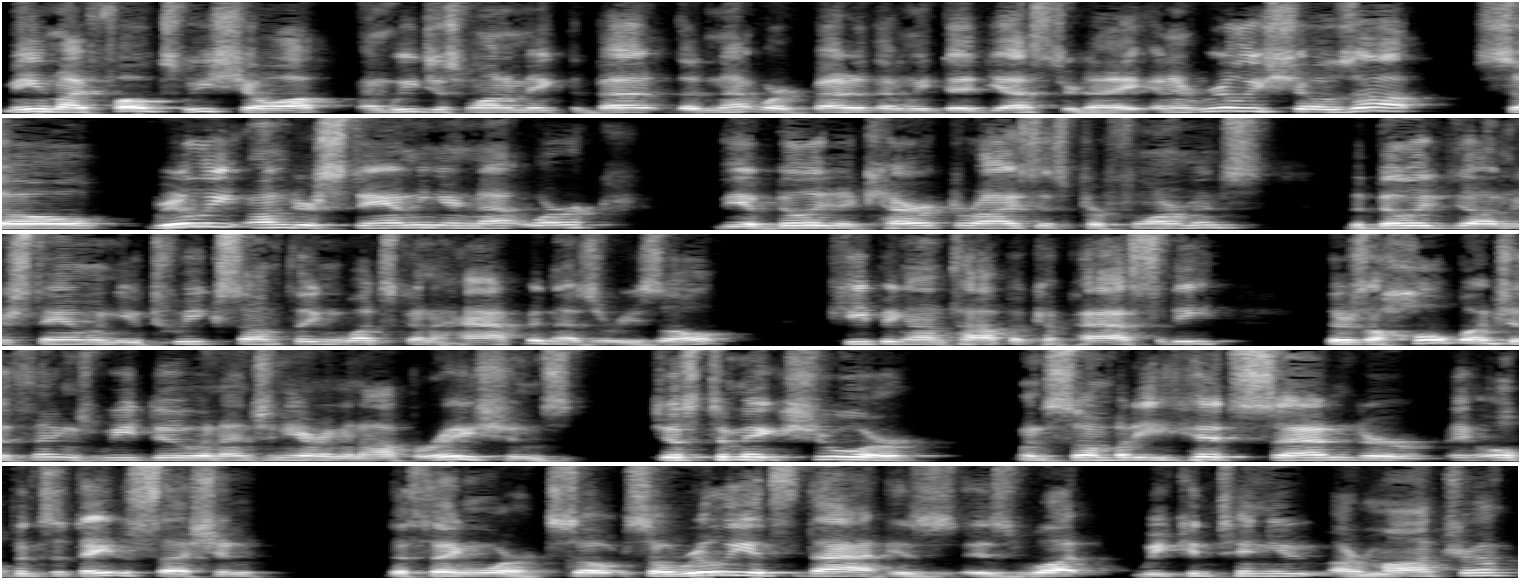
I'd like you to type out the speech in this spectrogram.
me and my folks, we show up and we just want to make the bet the network better than we did yesterday. And it really shows up. So really understanding your network, the ability to characterize its performance, the ability to understand when you tweak something, what's going to happen as a result, keeping on top of capacity. There's a whole bunch of things we do in engineering and operations just to make sure when somebody hits send or opens a data session, the thing works. So so really it's that is is what we continue our mantra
